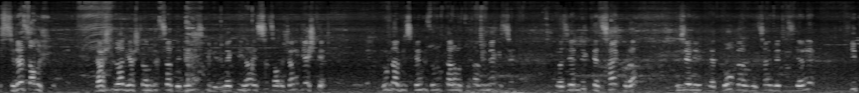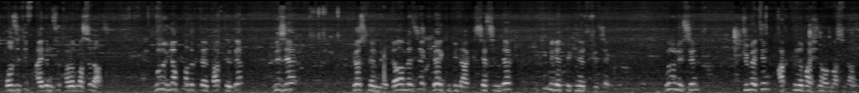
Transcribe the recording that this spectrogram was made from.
işçiler çalışıyor. Yaşlılar yaşlandıkça dediğimiz gibi emekli sayısı çalışanı geçti. Burada biz kendi çocuklarımızı tutabilmek için özellikle Çaykur'a, Rizeli ve Doğu Karadeniz çay üreticilerine bir pozitif ayrımcı tanınması lazım. Bunu yapmadıkları takdirde bize göstermeye devam edecek. Belki bir dahaki seçimde iki milletvekiline düşecek. Bunun için hükümetin aklını başına alması lazım.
